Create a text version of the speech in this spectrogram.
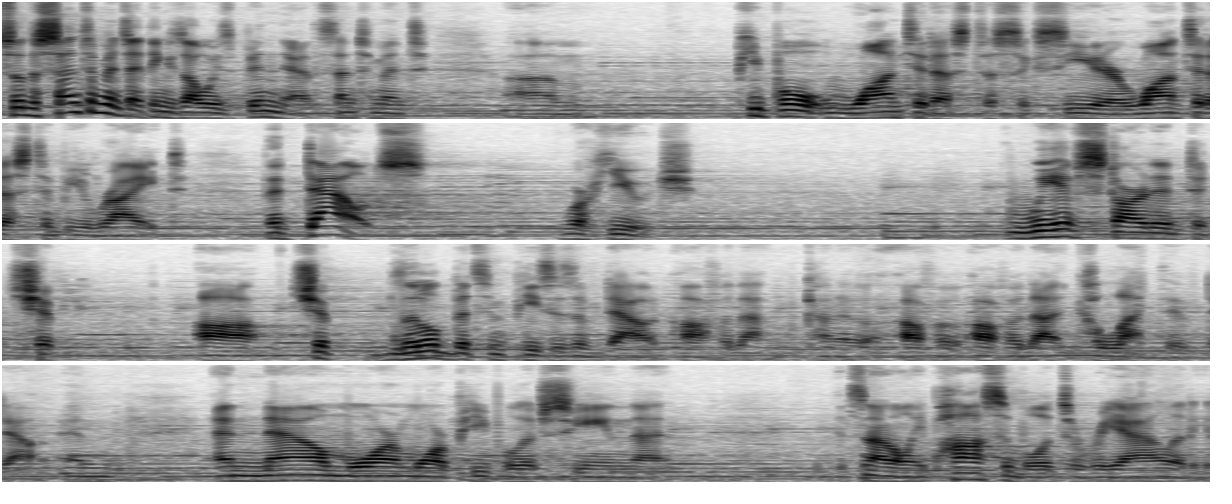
So the sentiment, I think, has always been there. The sentiment, um, people wanted us to succeed or wanted us to be right. The doubts were huge. We have started to chip, uh, chip little bits and pieces of doubt off of that kind of off of, off of that collective doubt, and and now more and more people have seen that it's not only possible, it's a reality.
